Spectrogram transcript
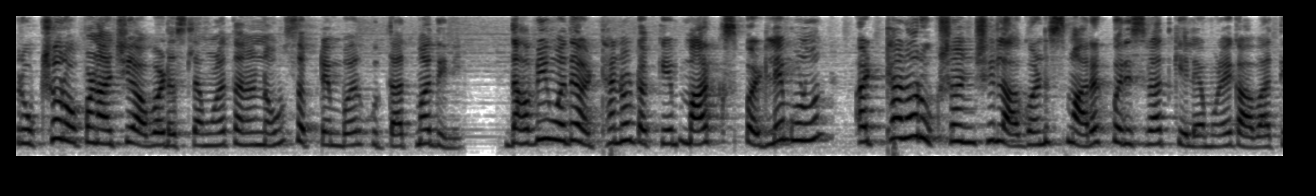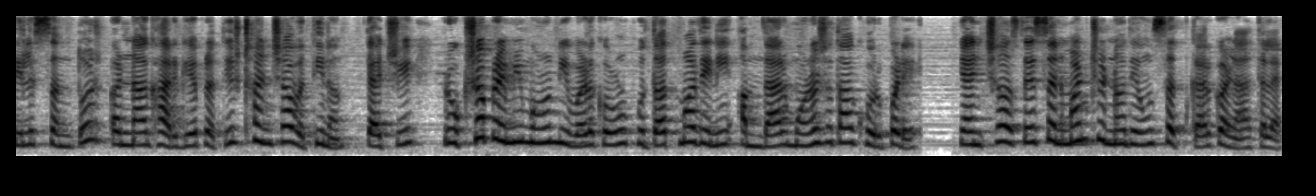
वृक्षारोपणाची आवड असल्यामुळे त्यानं नऊ सप्टेंबर हुतात्मा दिनी दहावीमध्ये अठ्ठ्याण्णव टक्के मार्क्स पडले म्हणून अठ्ठ्याण्णव वृक्षांची लागवण स्मारक परिसरात केल्यामुळे गावातील संतोष अण्णा घारगे प्रतिष्ठानच्या वतीनं त्याची वृक्षप्रेमी म्हणून निवड करून हुतात्मा दिनी आमदार मनोजता घोरपडे यांच्या हस्ते सन्मान चिन्ह देऊन सत्कार करण्यात आलाय.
